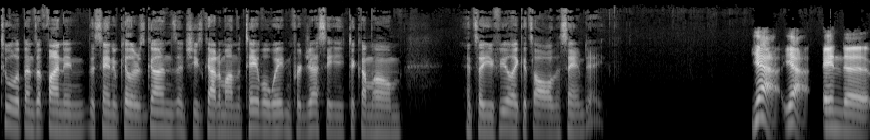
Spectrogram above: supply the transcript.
Tulip ends up finding the Saint of Killer's guns and she's got them on the table waiting for Jesse to come home, and so you feel like it's all the same day. yeah, yeah. And, uh,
